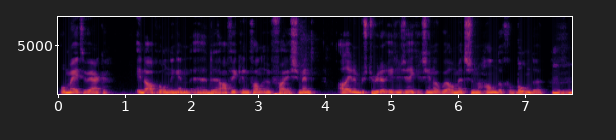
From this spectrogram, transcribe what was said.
om mee te werken in de afronding en eh, de afwikkeling van een faillissement. Alleen een bestuurder is in zekere zin ook wel met zijn handen gebonden Mhm.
